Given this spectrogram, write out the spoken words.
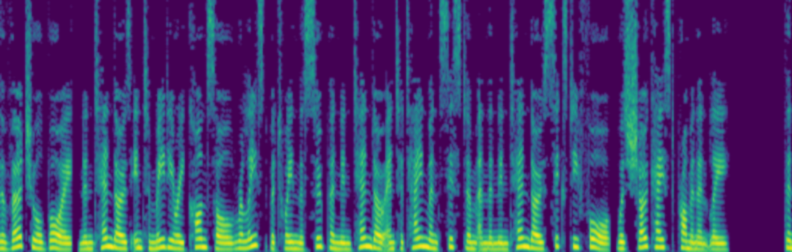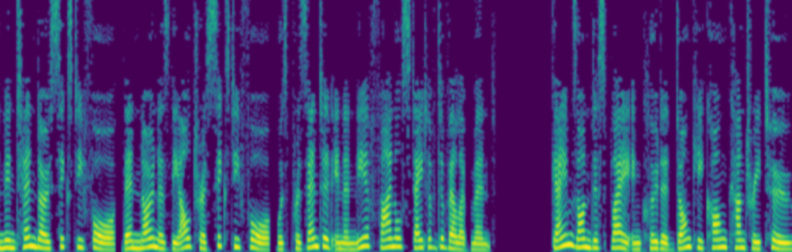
The Virtual Boy, Nintendo's intermediary console released between the Super Nintendo Entertainment System and the Nintendo 64, was showcased prominently. The Nintendo 64, then known as the Ultra 64, was presented in a near-final state of development. Games on display included Donkey Kong Country 2,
